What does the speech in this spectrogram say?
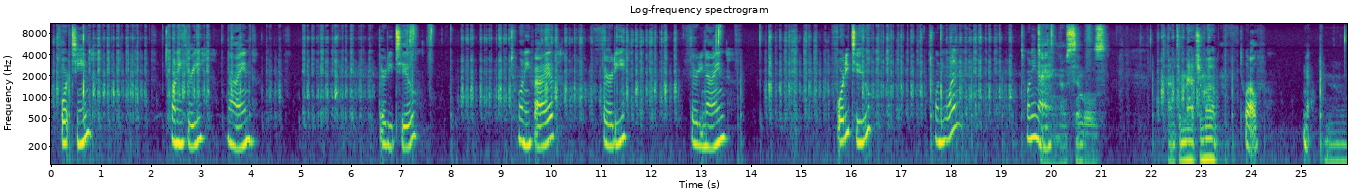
14, 23, 9, 32, 25, 30, 39, 42, 21, 29, Dang, no symbols. Time to match them up. 12, No, No.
